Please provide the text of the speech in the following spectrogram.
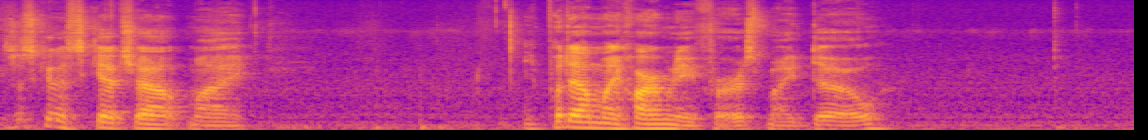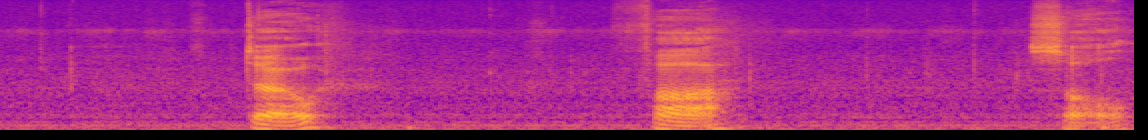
just going to sketch out my, put down my harmony first, my do, do, fa, sol,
